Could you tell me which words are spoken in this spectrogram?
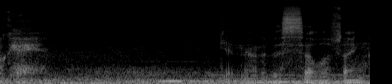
Okay. Getting out of this cellar thing.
